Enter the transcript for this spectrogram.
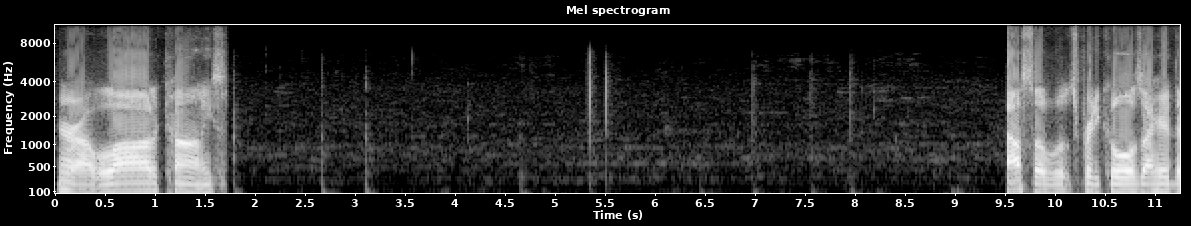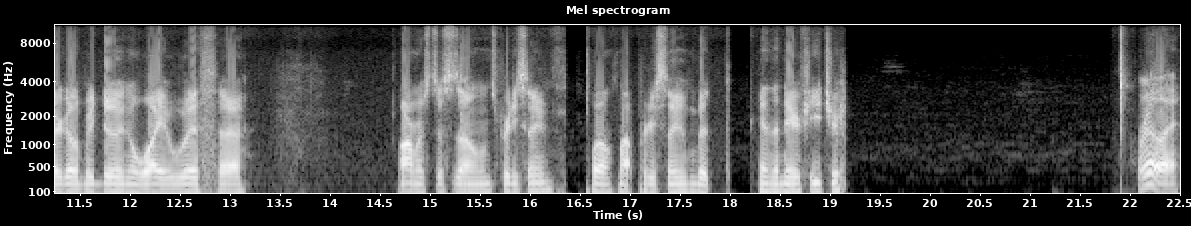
There are a lot of Connies. Also, what's pretty cool is I hear they're going to be doing away with uh, armistice zones pretty soon. Well, not pretty soon, but in the near future. Really?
